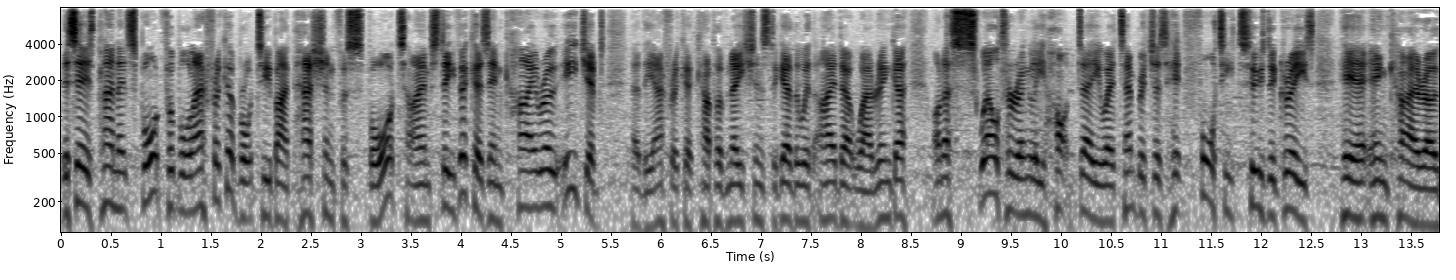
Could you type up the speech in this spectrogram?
This is Planet Sport Football Africa, brought to you by Passion for Sport. I'm Steve Vickers in Cairo, Egypt, at the Africa Cup of Nations, together with Ida Waringa on a swelteringly hot day where temperatures hit 42 degrees here in Cairo.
